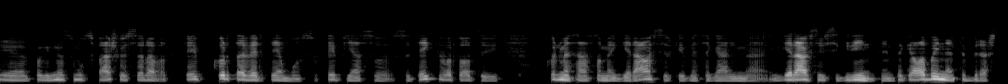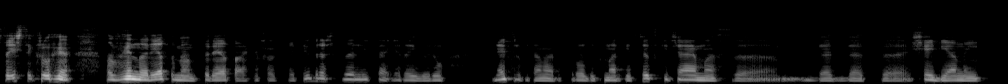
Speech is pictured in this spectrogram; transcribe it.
ir pagrindinis mūsų paieškos yra, vat, kaip, kur ta vertė mūsų, kaip ją su, suteikti vartotojui, kur mes esame geriausi ir kaip mes ją galime geriausiai išsigrinti. Tai tokia labai neapibriešta iš tikrųjų, labai norėtumėm turėti tą kažkokį tai apibrieštą dalyką, yra įvairių metrikų, ten ar produkt market fit skaičiavimas, bet, bet šiai dienai uh,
